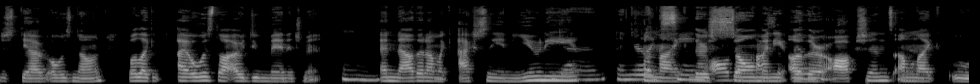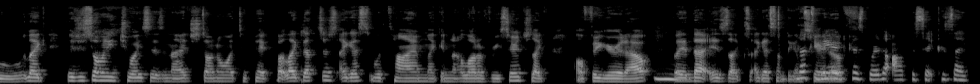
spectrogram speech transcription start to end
just yeah, I've always known, but like I always thought I would do management, Mhm. and now that I'm like actually in uni Yeah, and you're and like, like there's all the so many other options i'm like ooh like there's just so many choices and i just don't know what to pick but like that's just i guess with time like in a lot of research like i'll figure it out Mhm. but that is like i guess something i'm That's scared weird of because we're the opposite. Because like,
